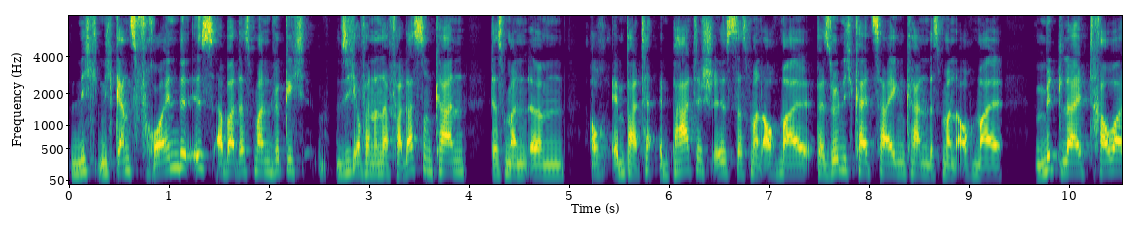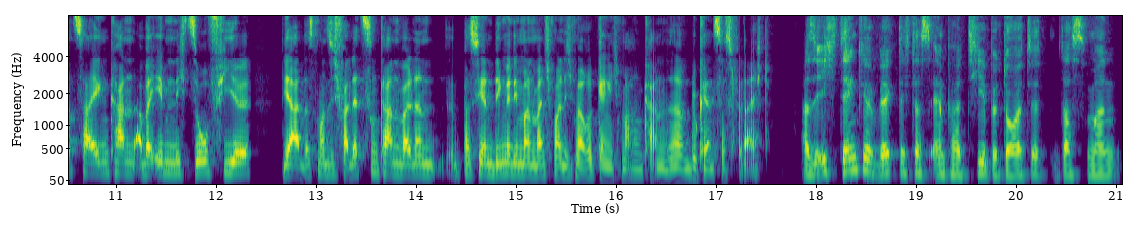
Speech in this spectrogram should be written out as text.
nicht, nicht ganz Freunde ist, aber dass man wirklich sich aufeinander verlassen kann, dass man ähm, auch empathisch ist, dass man auch mal Persönlichkeit zeigen kann, dass man auch mal Mitleid, Trauer zeigen kann, aber eben nicht so viel, ja, dass man sich verletzen kann, weil dann passieren Dinge, die man manchmal nicht mehr rückgängig machen kann. Ähm, du kennst das vielleicht. Also ich denke wirklich, dass Empathie bedeutet, dass man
